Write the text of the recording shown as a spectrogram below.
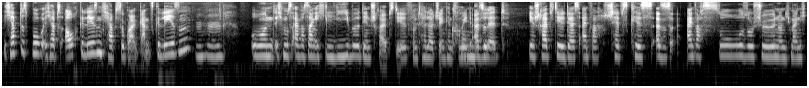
Ich habe das Buch, ich habe es auch gelesen, ich habe es sogar ganz gelesen. Und ich muss einfach sagen, ich liebe den Schreibstil von Taylor Jenkins Reid. Also. Ihr Schreibstil, der ist einfach Chefskiss. Also es ist einfach so, so schön. Und ich meine, ich,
